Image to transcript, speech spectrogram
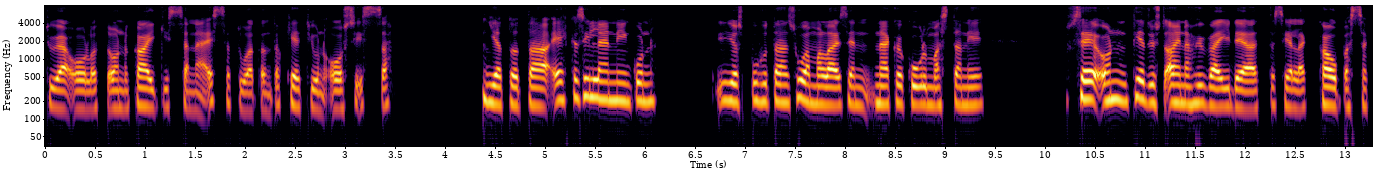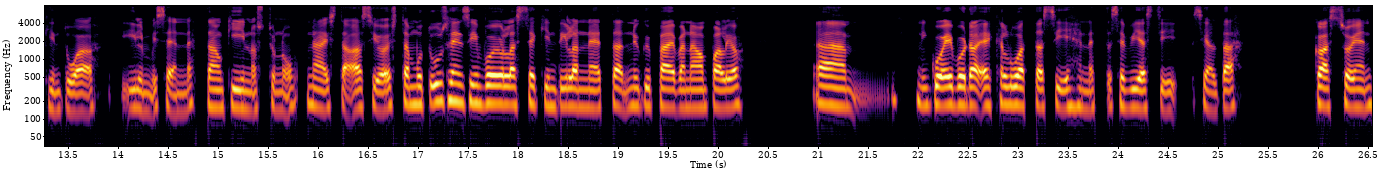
työolot on kaikissa näissä tuotantoketjun osissa. Ja tota, ehkä silleen niin kuin, jos puhutaan suomalaisen näkökulmasta, niin se on tietysti aina hyvä idea, että siellä kaupassakin tuo ilmi sen, että on kiinnostunut näistä asioista, mutta usein siinä voi olla sekin tilanne, että nykypäivänä on paljon, ää, niin kuin ei voida ehkä luottaa siihen, että se viesti sieltä kassojen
